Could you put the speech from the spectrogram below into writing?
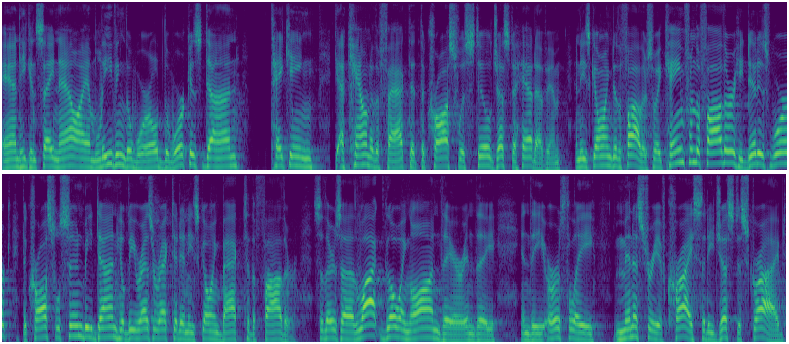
And he can say, Now I am leaving the world. The work is done taking account of the fact that the cross was still just ahead of him and he's going to the Father. So he came from the Father, he did his work, the cross will soon be done, he'll be resurrected, and he's going back to the Father. So there's a lot going on there in the, in the earthly ministry of Christ that he just described.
